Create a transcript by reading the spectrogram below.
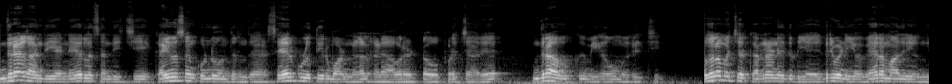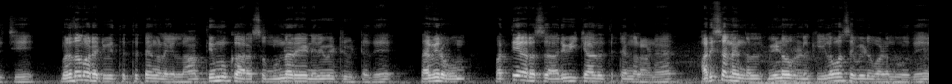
இந்திரா காந்தியை நேரில் சந்தித்து கைவசம் கொண்டு வந்திருந்த செயற்குழு தீர்மான நகல்களை அவர்கிட்ட ஒப்படைச்சார். இந்திராவுக்கு மிகவும் மகிழ்ச்சி. முதலமைச்சர் கருணாநிதியுடைய எதிர்வினையும் வேற மாதிரி இருந்துச்சு. பிரதமர் அறிவித்த திட்டங்களை எல்லாம் திமுக அரசு முன்னரே நிறைவேற்றிவிட்டது. தவிரவும் மத்திய அரசு அறிவிக்காத திட்டங்களான அரிசனங்கள் மீனவர்களுக்கு இலவச வீடு வழங்குவது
